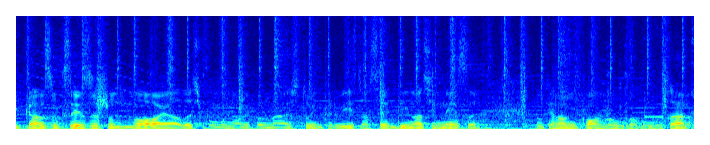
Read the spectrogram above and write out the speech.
i kanë suksese shumë të mdhaja edhe që s'po mujna m'i përmenë n'kto intervista, se e dina që nesër nuk e nga mi po në rrugë, po kupton,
